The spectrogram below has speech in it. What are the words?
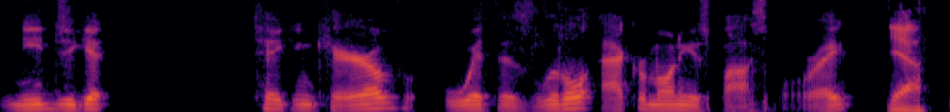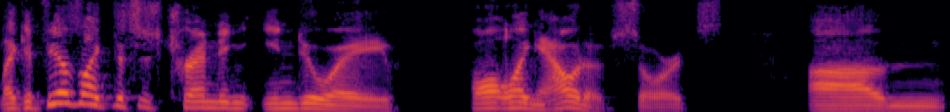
need to get taken care of with as little acrimony as possible, right? Yeah. Like it feels like this is trending into a falling out of sorts. Um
